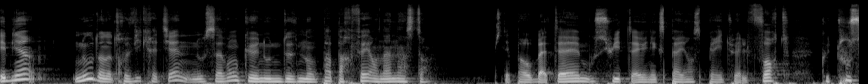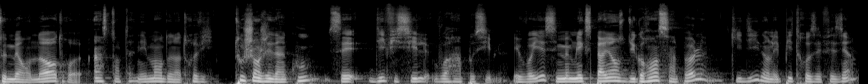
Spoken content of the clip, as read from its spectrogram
Eh bien, nous, dans notre vie chrétienne, nous savons que nous ne devenons pas parfaits en un instant. Ce n'est pas au baptême ou suite à une expérience spirituelle forte que tout se met en ordre instantanément dans notre vie. Tout changer d'un coup, c'est difficile, voire impossible. Et vous voyez, c'est même l'expérience du grand Saint Paul qui dit dans l'Épître aux Éphésiens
